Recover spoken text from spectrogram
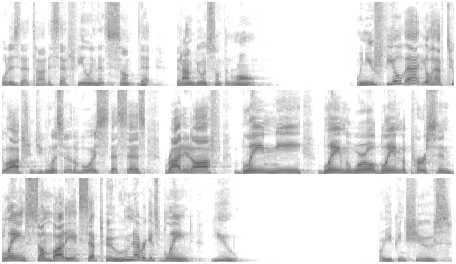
what is that, Todd? It's that feeling that, some, that, that I'm doing something wrong. When you feel that, you'll have two options. You can listen to the voice that says, write it off, blame me, blame the world, blame the person, blame somebody except who? Who never gets blamed? You. Or you can choose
